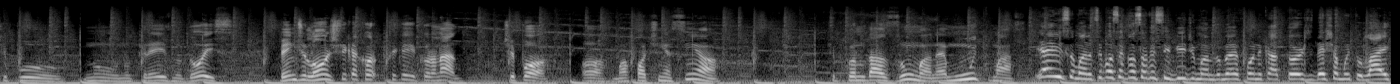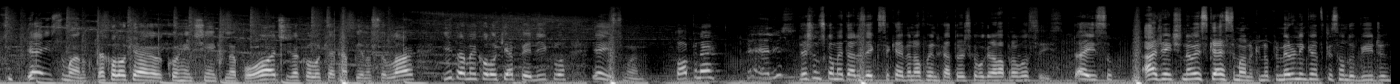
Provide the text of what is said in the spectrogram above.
Tipo, no, no 3, no 2. Bem de longe. Fica, fica aí, coronado. Tipo, ó. Ó, uma fotinha assim, ó. Tipo, quando dá zoom, mano, é muito massa. E é isso, mano. Se você gostou desse vídeo, mano, do meu iPhone 14, deixa muito like. E é isso, mano. Já coloquei a correntinha aqui no Apple Watch, já coloquei a capinha no celular e também coloquei a película. E é isso, mano. Top, né? Deixa nos comentários aí que você quer ver no iPhone 14 que eu vou gravar pra vocês. Então é isso. Ah, gente, não esquece, mano, que no primeiro link na descrição do vídeo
